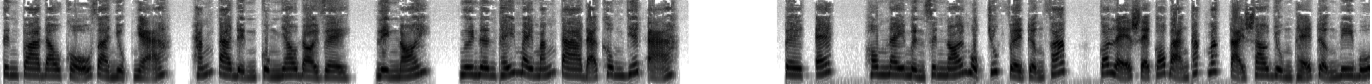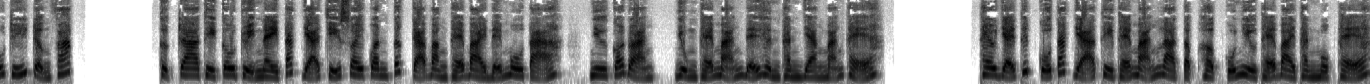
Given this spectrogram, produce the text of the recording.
tinh toa đau khổ và nhục nhã, hắn ta định cùng nhau đòi về, liền nói, ngươi nên thấy may mắn ta đã không giết ả. Ps hôm nay mình xin nói một chút về trận pháp, có lẽ sẽ có bạn thắc mắc tại sao dùng thẻ trận đi bố trí trận pháp. Thực ra thì câu chuyện này tác giả chỉ xoay quanh tất cả bằng thẻ bài để mô tả, như có đoạn, dùng thẻ mãn để hình thành dàn mãn thẻ. Theo giải thích của tác giả thì thẻ mãn là tập hợp của nhiều thẻ bài thành một thẻ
